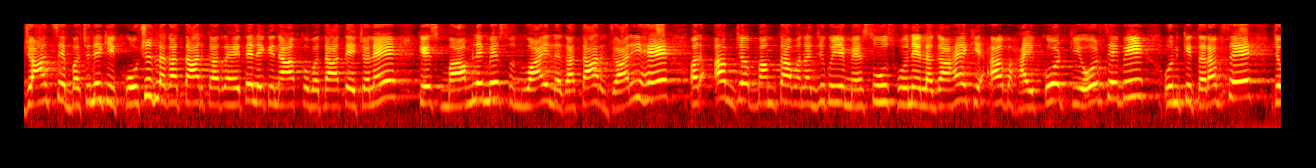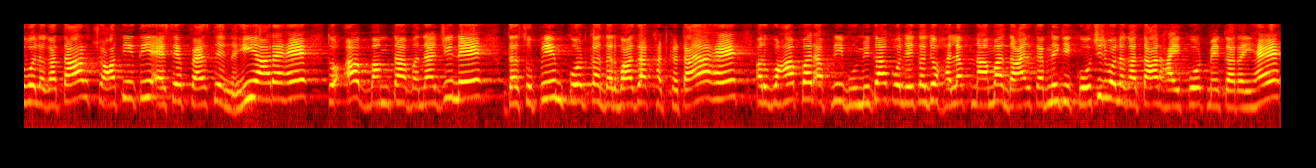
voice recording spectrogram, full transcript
जाँच से बचने की कोशिश लगातार कर रहे थे। लेकिन आपको बताते चले कि इस मामले में सुनवाई लगातार जारी है और अब जब ममता बनर्जी को यह महसूस होने लगा है कि अब हाईकोर्ट की ओर से भी उनकी तरफ़ से जो वो लगातार चाहती थी, ऐसे फैसले नहीं आ रहे हैं तो अब ममता बनर्जी ने द सुप्रीम कोर्ट का दरवाज़ा खटखटाया है और वहाँ पर अपनी भूमिका को लेकर जो हलफनामा दायर करने करने की कोशिश वो लगातार हाई कोर्ट में कर रही है।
